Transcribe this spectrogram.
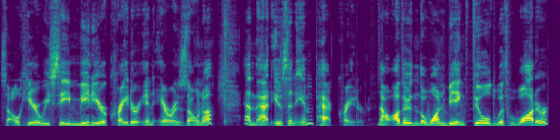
So here we see Meteor Crater in Arizona. And that is an impact crater. Now other than the one being filled with water,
